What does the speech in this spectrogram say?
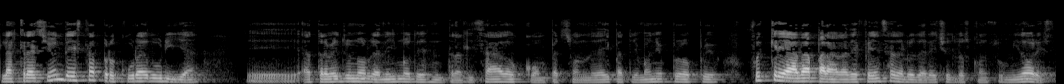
La creación de esta Procuraduría eh, a través de un organismo descentralizado con personalidad y patrimonio propio fue creada para la defensa de los derechos de los consumidores.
